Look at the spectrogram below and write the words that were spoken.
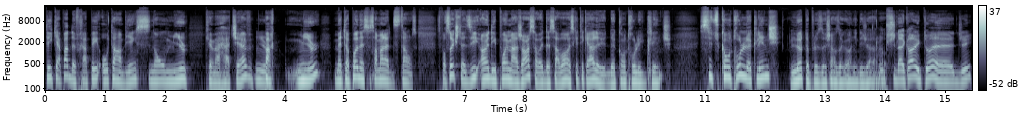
t'es capable de frapper autant bien, sinon mieux que Mahachev. Mieux. Par, mieux, mais t'as pas nécessairement la distance. C'est pour ça que je te dis, un des points majeurs, ça va être de savoir est-ce que tu es capable de, de contrôler le clinch. Si tu contrôles le clinch, là, tu as plus de chances de gagner déjà. Je suis d'accord avec toi, euh, Jay.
